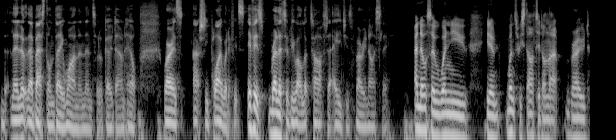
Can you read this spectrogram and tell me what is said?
they look their best on day one and then sort of go downhill. Whereas actually plywood, if it's if it's relatively well looked after, ages very nicely. And also, when you, you know, once we started on that road,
